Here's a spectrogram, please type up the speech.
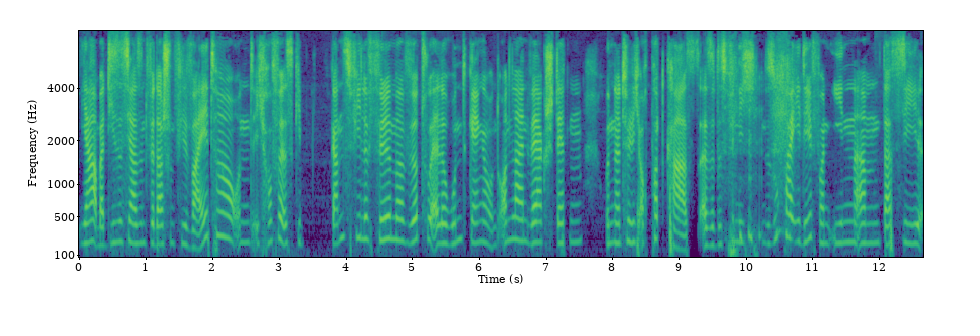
ja, aber dieses Jahr sind wir da schon viel weiter und ich hoffe, es gibt ganz viele Filme, virtuelle Rundgänge und Online-Werkstätten und natürlich auch Podcasts. Also das finde ich eine super Idee von Ihnen, ähm, dass Sie äh,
